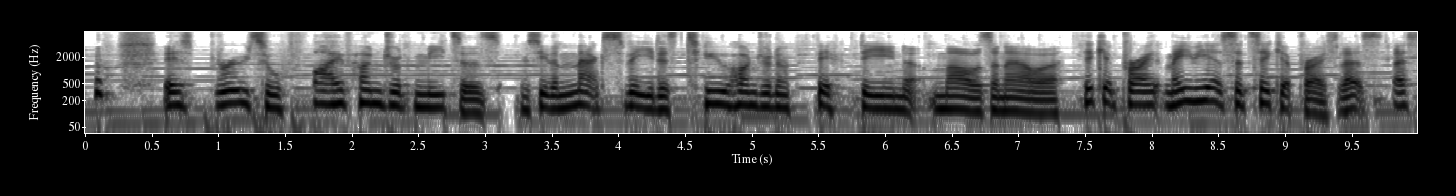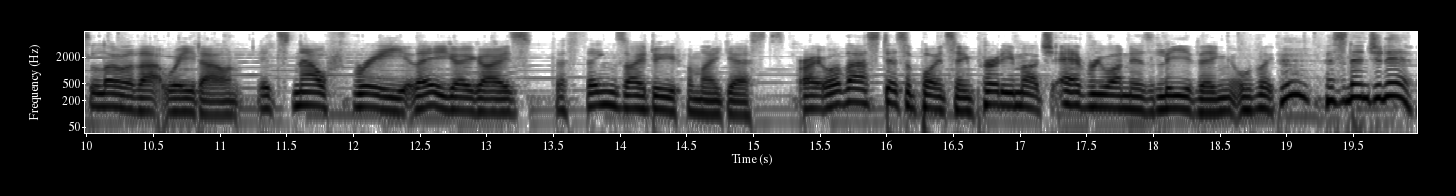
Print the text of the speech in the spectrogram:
it's brutal. 500 meters. You see the max speed is 215 miles an hour. Ticket price, maybe it's the ticket price. Let's let's lower that way down. It's now free. There you go, guys. The things I do for my guests. All right. well, that's disappointing. Pretty much everyone is leaving. Although, there's an engineer.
